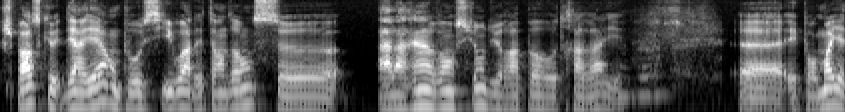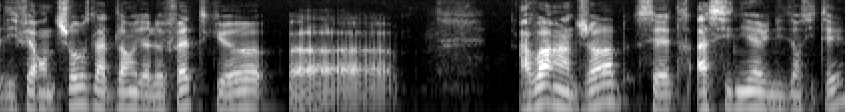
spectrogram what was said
Je pense que derrière, on peut aussi voir des tendances euh, à la réinvention du rapport au travail. Mm-hmm. Euh, et pour moi, il y a différentes choses là-dedans. Il y a le fait que euh, avoir un job, c'est être assigné à une identité.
